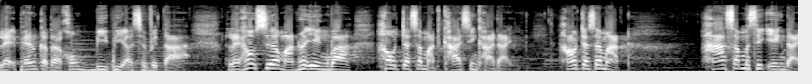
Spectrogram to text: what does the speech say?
และแผนการตลาดของ BP อาเซฟตาและเฮาเสื้อมันเฮาเองว่าเฮาจะสามารถขายสินค้าได้เฮาจะสามารถ หาสมาชิกเองได้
